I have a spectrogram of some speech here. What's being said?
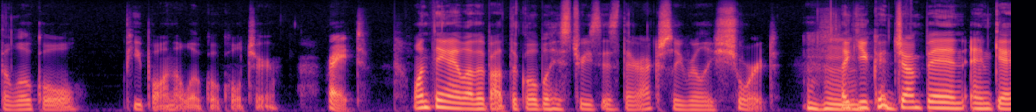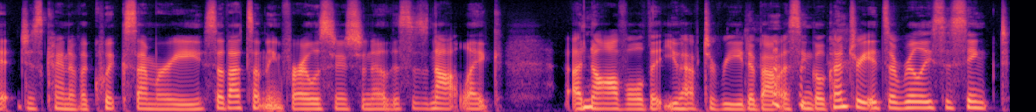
the local people and the local culture. Right. One thing I love about the global histories is they're actually really short. Mm-hmm. Like you could jump in and get just kind of a quick summary. So that's something for our listeners to know. This is not like a novel that you have to read about a single country. It's a really succinct,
